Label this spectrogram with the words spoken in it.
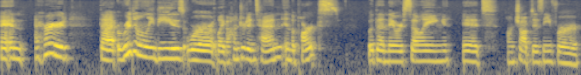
and I heard that originally these were like 110 in the parks, but then they were selling it on Shop Disney for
